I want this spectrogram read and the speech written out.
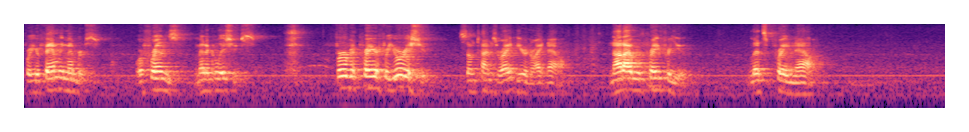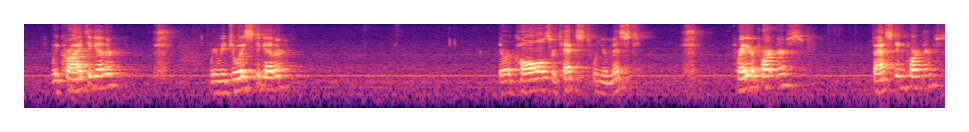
for your family members or friends' medical issues. Fervent prayer for your issue, sometimes right here and right now. Not I will pray for you. Let's pray now. We cry together. We rejoice together. There are calls or texts when you're missed. Prayer partners, fasting partners,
